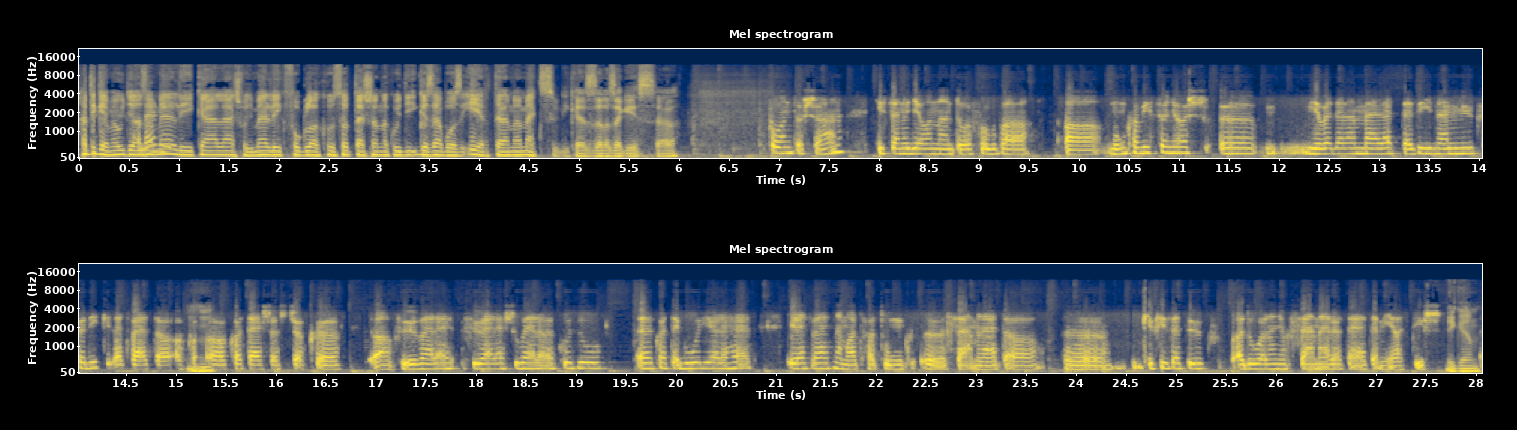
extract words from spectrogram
Hát igen, mert ugye az a, a mellékállás, vagy mellékfoglalkoztatás, annak ugye igazából az értelme megszűnik ezzel az egésszel. Pontosan, hiszen ugye onnantól fogva a munkaviszonyos ö, jövedelem mellett ez így nem működik, illetve hát a, a, uh-huh. a katás az csak a fővállású vállalkozó kategória lehet, illetve hát nem adhatunk számlát a kifizetők adóalanyok számára, tehát emiatt is Igen.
